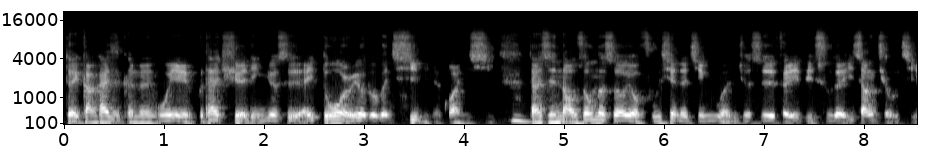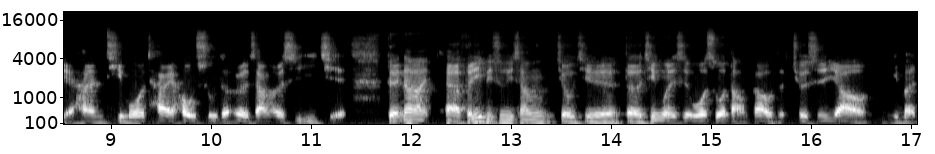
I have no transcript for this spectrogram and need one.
对，刚开始可能我也不太确定，就是哎，多而又多跟器皿的关系。嗯。但是脑中的时候有浮现的经文，就是腓立比书的一章九节和提摩太后书的二章二十一节。对，那呃，腓立比书一章九节的经文是我所祷告的，就是要你们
